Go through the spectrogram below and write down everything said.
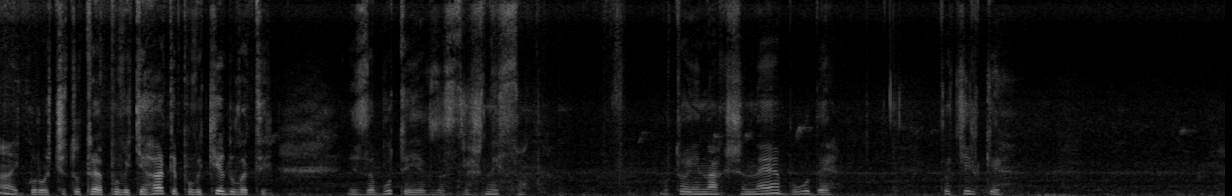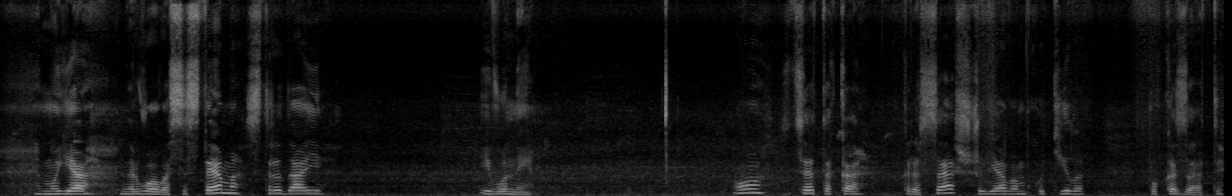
Ай, коротше, тут треба повитягати, повикидувати і забути, як за страшний сон. Бо то інакше не буде. То тільки моя нервова система страдає. І вони. О, це така краса, що я вам хотіла показати.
